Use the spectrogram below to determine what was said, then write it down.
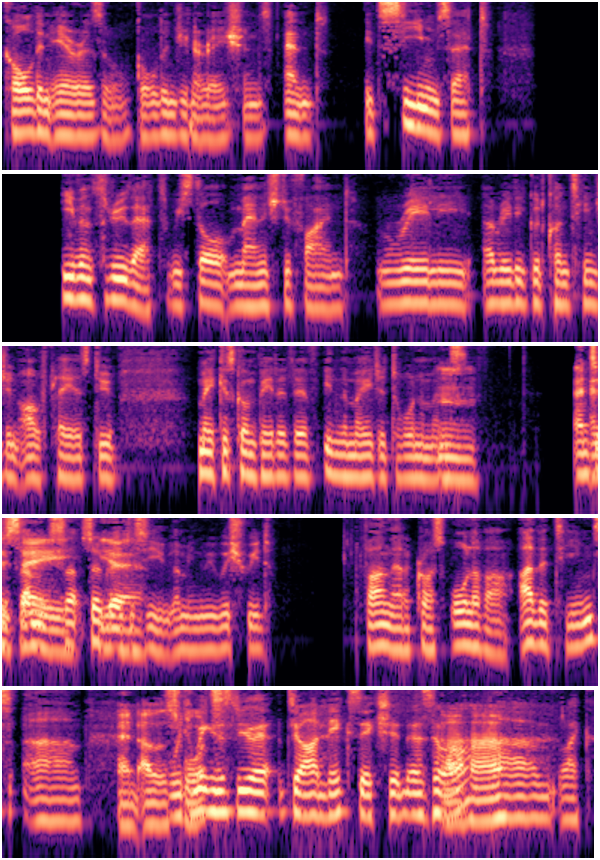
golden eras or golden generations, and it seems that even through that, we still managed to find really a really good contingent of players to make us competitive in the major tournaments. Mm. And to And so, say, so, so yeah, great to see. You. I mean, we wish we'd found that across all of our other teams, um, and other which sports. brings us to, to our next section as well. Uh-huh. Um, like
